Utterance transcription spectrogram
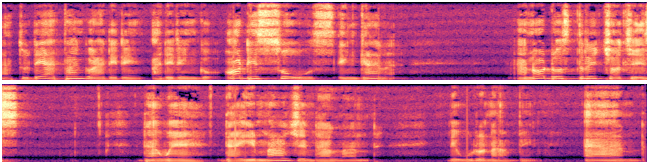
Uh, today I thank God I didn't I didn't go. All these souls in Ghana and all those three churches that were that emerged in that land, they wouldn't have been. And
